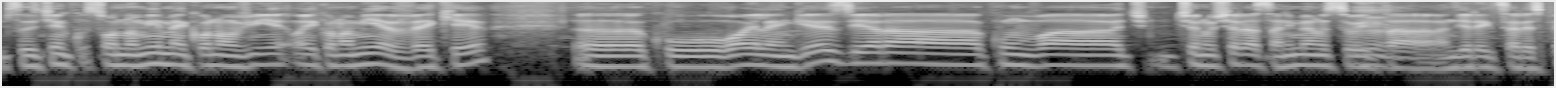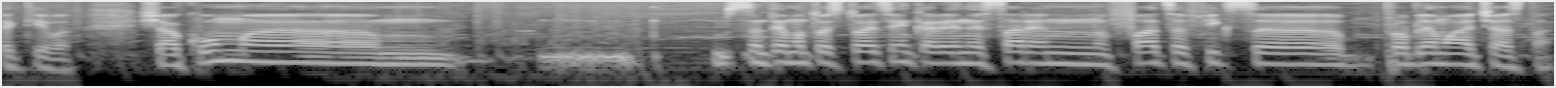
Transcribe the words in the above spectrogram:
să zicem, să o numim economie, o economie veche, eh, cu oil and gas, era cumva cenușerea asta, nimeni nu se uita mm. în direcția respectivă. Și acum ehm, suntem într-o situație în care ne sare în față fix problema aceasta.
